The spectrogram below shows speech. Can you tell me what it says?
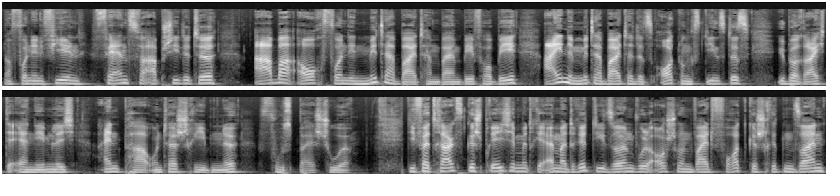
noch von den vielen Fans verabschiedete, aber auch von den Mitarbeitern beim BVB. Einem Mitarbeiter des Ordnungsdienstes überreichte er nämlich ein paar unterschriebene Fußballschuhe. Die Vertragsgespräche mit Real Madrid, die sollen wohl auch schon weit fortgeschritten sein.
